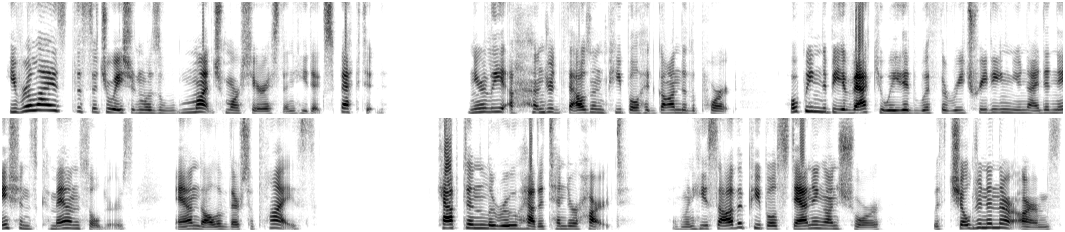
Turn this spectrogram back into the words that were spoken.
he realized the situation was much more serious than he'd expected. Nearly a hundred thousand people had gone to the port hoping to be evacuated with the retreating United Nations command soldiers and all of their supplies. Captain LaRue had a tender heart, and when he saw the people standing on shore with children in their arms,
